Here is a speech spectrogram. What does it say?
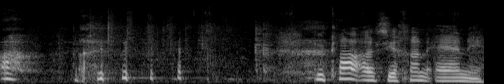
Ah, Dikla asihan ääni.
